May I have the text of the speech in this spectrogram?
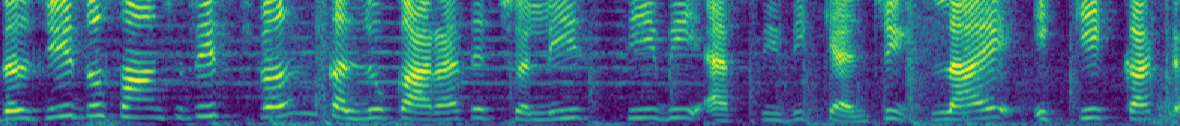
ਦਲਜੀਤ ਦੋਸਾਂਝ ਦੀ ਫਿਲਮ ਕੱਲੂਕਾਰਾ ਤੇ ਚੱਲੀ ਸੀਬੀਐਫਸੀ ਦੀ ਕੈਂਚੀ, ਲਾਏ 21 ਕੱਟ।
